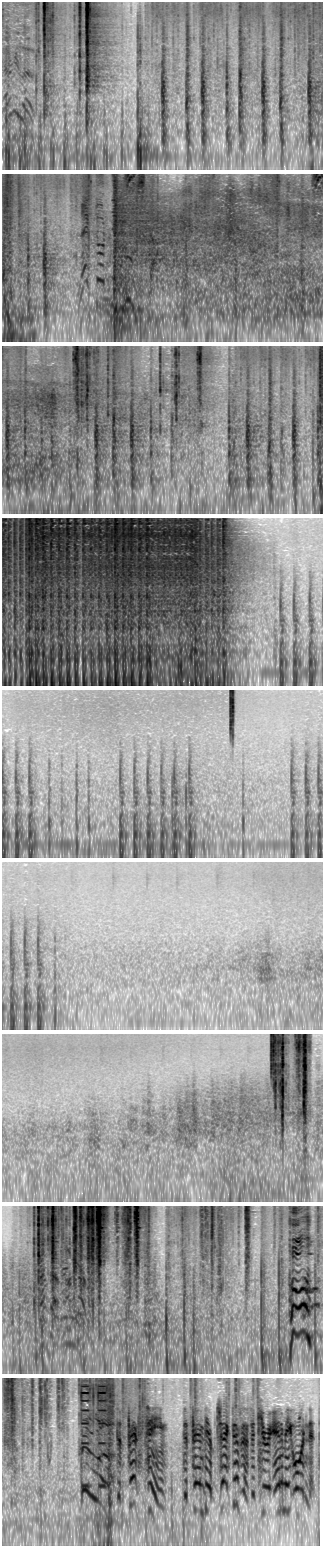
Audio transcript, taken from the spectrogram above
Gotta reload. Lector de gusta. Press up. I'll cover. Huh? Defense team, defend the objectives and secure enemy ordnance.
